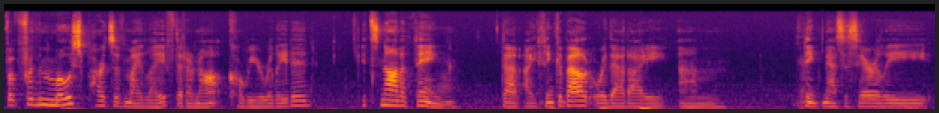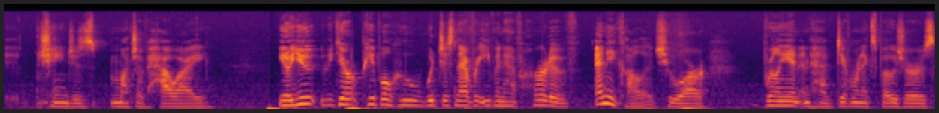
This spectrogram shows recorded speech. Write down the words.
But for the most parts of my life that are not career related, it's not a thing that I think about or that I um, think necessarily changes much of how I you know you there are people who would just never even have heard of any college who are brilliant and have different exposures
